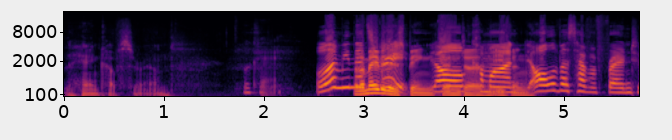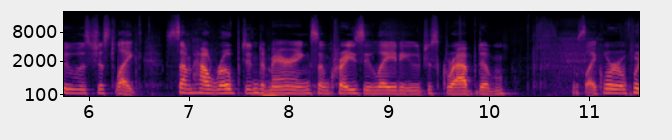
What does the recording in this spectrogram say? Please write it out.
the handcuffs around. okay. Well, I mean, But that's maybe great. being oh, come on! even. All of us have a friend who was just like somehow roped into marrying some crazy lady who just grabbed him. It's like we're we're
